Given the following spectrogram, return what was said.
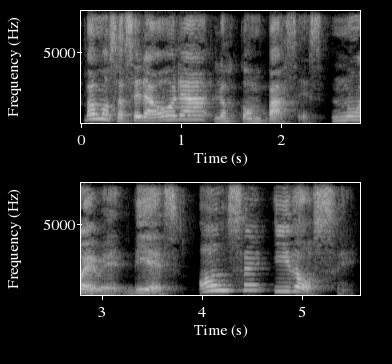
Vamos a hacer ahora los compases 9, 10, 11 y 12.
